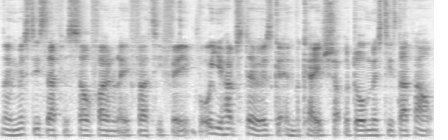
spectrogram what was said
no. Misty Step is self only, thirty feet. But all you have to do is get in the cage, shut the door, Misty Step out.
